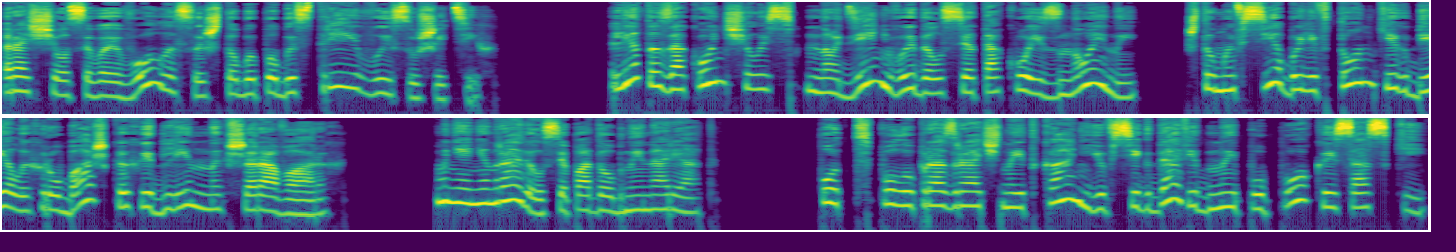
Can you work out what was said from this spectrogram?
расчесывая волосы, чтобы побыстрее высушить их. Лето закончилось, но день выдался такой знойный, что мы все были в тонких белых рубашках и длинных шароварах. Мне не нравился подобный наряд. Под полупрозрачной тканью всегда видны пупок и соски,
